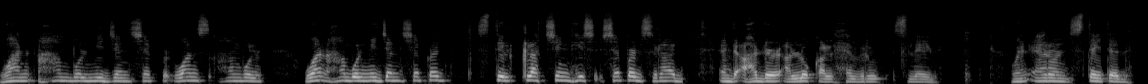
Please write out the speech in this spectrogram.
one humble Midian shepherd, once humble, one humble Midian shepherd, still clutching his shepherd's rod, and the other a local Hebrew slave. When Aaron stated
